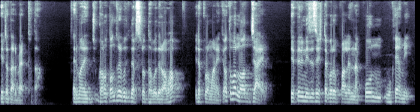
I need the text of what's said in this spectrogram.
এটা তার ব্যর্থতা। এর মানে গণতন্ত্রের প্রতি তার শ্রদ্ধাবোধের অভাব, এটা প্রমাণিত। অথবা লজ্জায় যে তিনি নিজে চেষ্টা করে পারলেন না, কোন মুখে আমি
